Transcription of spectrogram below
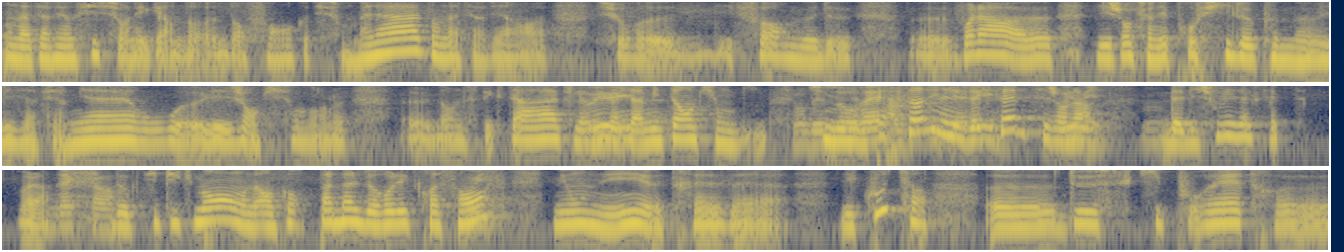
On intervient aussi sur les gardes d'enfants quand ils sont malades. On intervient sur des formes de voilà des gens qui ont des profils comme les infirmières ou les gens qui sont dans le euh, dans le spectacle, les intermittents qui ont, qui, personne ne les accepte ces gens-là. Babichou les accepte. Voilà. Donc typiquement, on a encore pas mal de relais de croissance, mais on est euh, très à l'écoute euh, de ce qui pourrait être euh,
